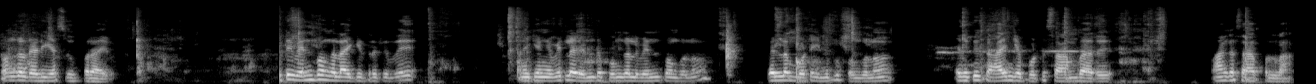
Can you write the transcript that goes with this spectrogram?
பொங்கல் ரெடியாக சூப்பராகிடும் வீட்டு வெண்பொங்கல் ஆக்கிட்டு இருக்குது. இன்றைக்கி எங்கள் வீட்டில் ரெண்டு பொங்கல் வெண்பொங்கலும் வெல்லம் போட்டு இனிப்பு பொங்கலும் இதுக்கு காய்ங்க போட்டு சாம்பார். வாங்க சாப்பிட்லாம்.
